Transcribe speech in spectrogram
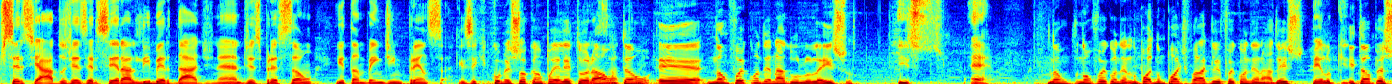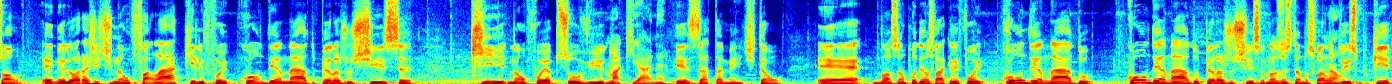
cerceados de exercer a liberdade né, de expressão e também de imprensa. Quer dizer que começou a campanha eleitoral, Exatamente. então é, não foi condenado o Lula, é isso? Isso. É. Não, não foi condenado. Não pode, não pode falar que ele foi condenado, é isso? Pelo que. Então, pessoal, é melhor a gente não falar que ele foi condenado pela justiça, que não foi absolvido. Maquiar, né? Exatamente. Então, é, nós não podemos falar que ele foi condenado, condenado pela justiça. Nós não estamos falando Não. isso porque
